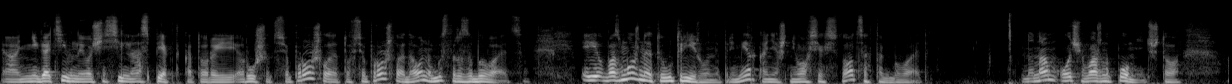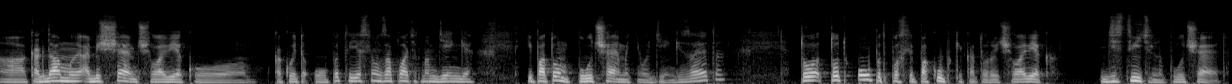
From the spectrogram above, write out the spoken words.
негативный очень сильный аспект, который рушит все прошлое, то все прошлое довольно быстро забывается. И, возможно, это утрированный пример, конечно, не во всех ситуациях так бывает. Но нам очень важно помнить, что а, когда мы обещаем человеку какой-то опыт, если он заплатит нам деньги, и потом получаем от него деньги за это, то тот опыт после покупки, который человек действительно получает,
